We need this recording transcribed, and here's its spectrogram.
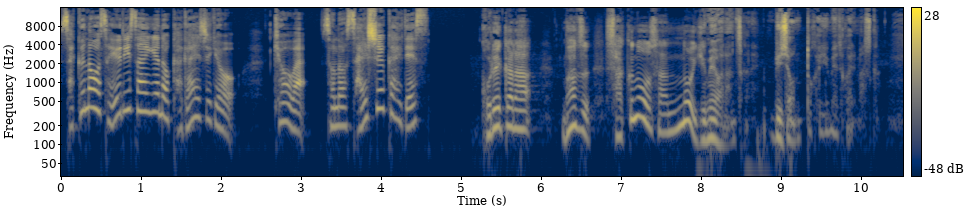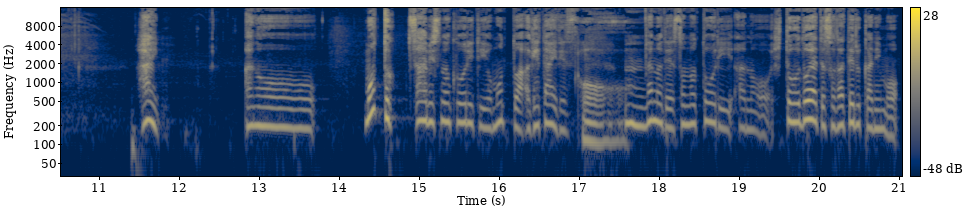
作能さゆりさんへの課外授業。今日はその最終回です。これからまず作能さんの夢は何ですかね？ビジョンとか夢とかありますか？はい。あのーもっとサービスのクオリティをもっと上げたいです、う。ん、なのでその通りあの人をどうやって育てるかにも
